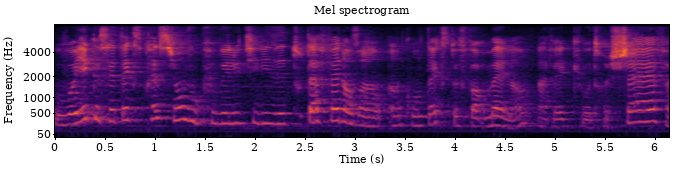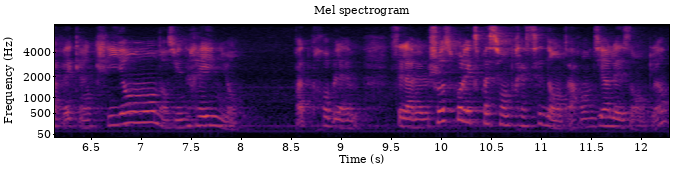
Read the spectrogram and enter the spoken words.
Vous voyez que cette expression, vous pouvez l'utiliser tout à fait dans un, contexte formel, hein, avec votre chef, avec un client, dans une réunion pas de problème. C'est la même chose pour l'expression précédente, arrondir les angles. Hein.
